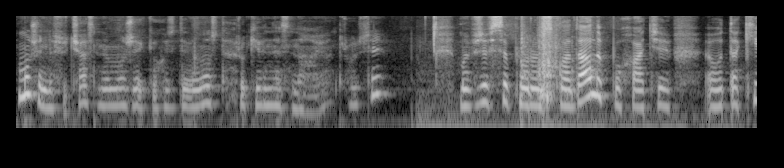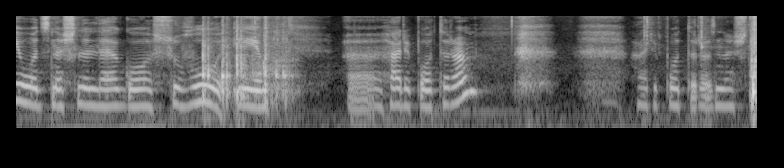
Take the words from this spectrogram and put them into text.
Може не сучасне, може якихось 90-х років, не знаю, друзі. Ми вже все порозкладали по хаті. Отакі от знайшли Лего Суву і е, Гаррі Поттера. Гаррі Поттера знайшли.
